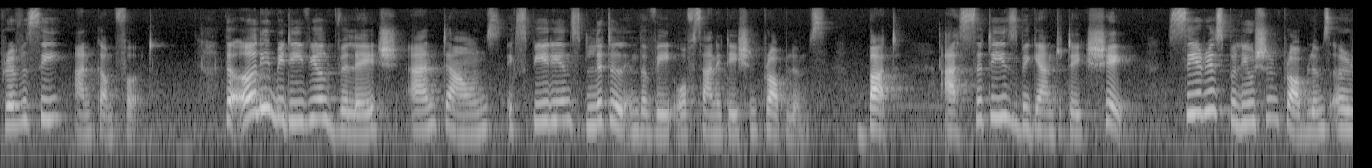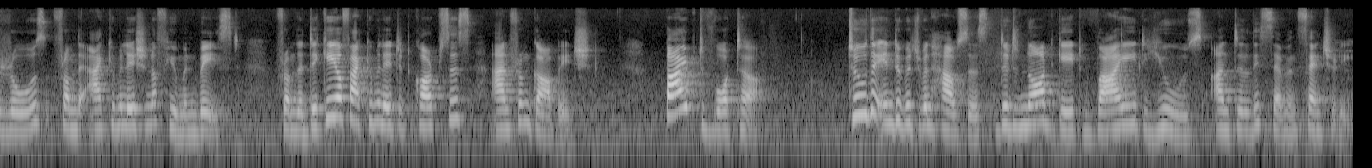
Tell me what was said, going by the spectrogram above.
privacy and comfort. The early medieval village and towns experienced little in the way of sanitation problems. But as cities began to take shape, serious pollution problems arose from the accumulation of human waste, from the decay of accumulated corpses and from garbage. Piped water to the individual houses did not get wide use until the 7th century.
